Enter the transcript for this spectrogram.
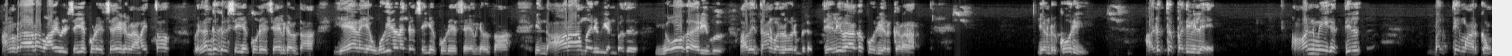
அன்றாட வாழ்வில் செய்யக்கூடிய செயல்கள் அனைத்தும் விலங்குகள் செய்யக்கூடிய செயல்கள் தான் ஏனைய உயிரினங்கள் செய்யக்கூடிய செயல்கள் தான் இந்த ஆறாம் அறிவு என்பது யோக அறிவு. அதைத்தான் வள்ளுவர் மிக தெளிவாக கூறியிருக்கிறார் என்று கூறி அடுத்த பதிவிலே ஆன்மீகத்தில் பக்தி மார்க்கம்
